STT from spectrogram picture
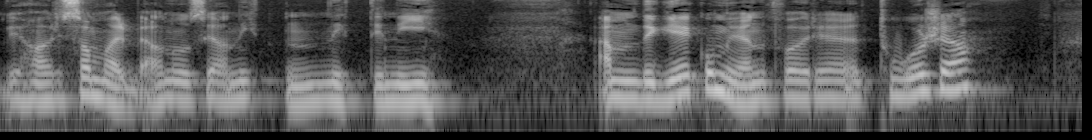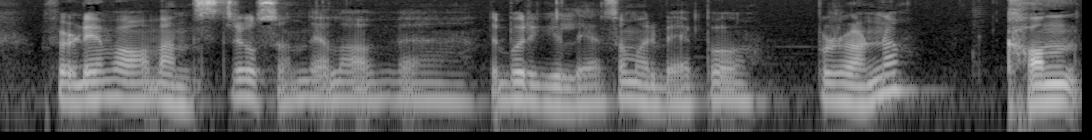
Vi har samarbeida nå siden 1999. MDG kom igjen for eh, to år siden. Før det var Venstre også en del av eh, det borgerlige samarbeidet på, på Jarna. Kan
